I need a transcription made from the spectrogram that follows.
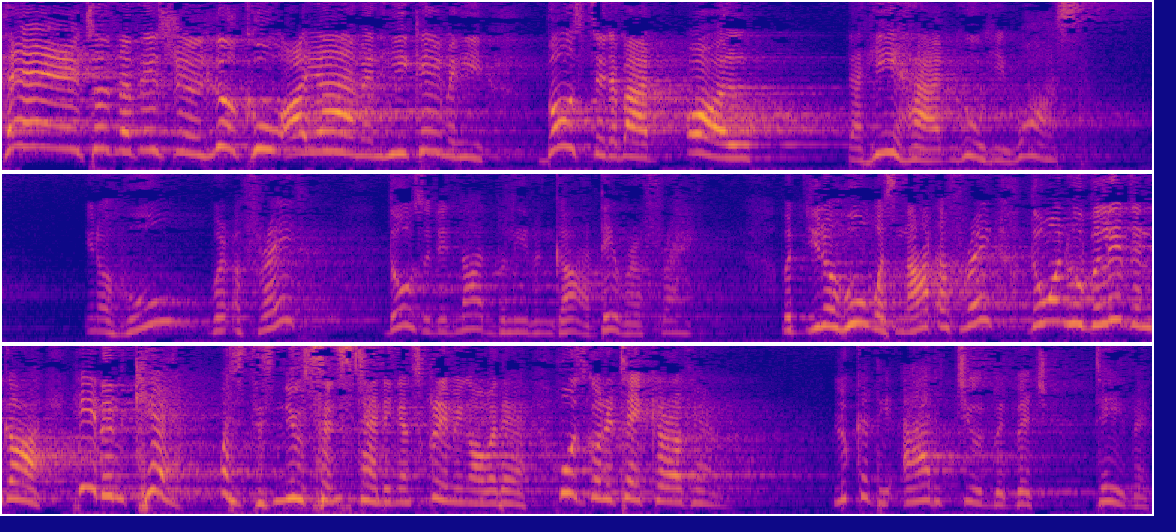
hey children of Israel, look who I am. And he came and he boasted about all that he had, who he was. You know who were afraid? Those who did not believe in God, they were afraid. But you know who was not afraid? The one who believed in God. He didn't care. What is this nuisance standing and screaming over there? Who's going to take care of him? Look at the attitude with which David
